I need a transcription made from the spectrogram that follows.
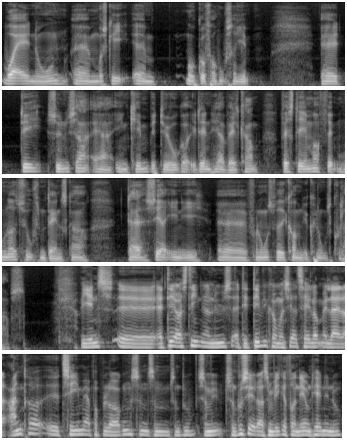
hvoraf nogen uh, måske uh, må gå fra hus og hjem. Uh, det synes jeg er en kæmpe joker i den her valgkamp. Hvad stemmer 500.000 danskere, der ser ind i øh, for nogens vedkommende økonomisk kollaps? Og Jens, øh, er det også din analyse? Er det det, vi kommer til at tale om, eller er der andre øh, temaer på bloggen, sådan, som, som, du, som, som du ser det, og som vi ikke har fået nævnt her endnu?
